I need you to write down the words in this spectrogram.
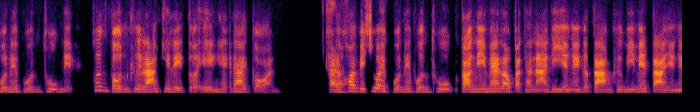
คนให้พ้นทุกข์เนี่ย พึ่งตนคือล้างกิเลสตัวเองให้ได้ก่อน ค่แล้วะค่อยไปช่วยคนให้พ้นทุกข์ตอนนี้แม้เราปรารถนาดียังไงก็ตาม คือมีเมตตายังไง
